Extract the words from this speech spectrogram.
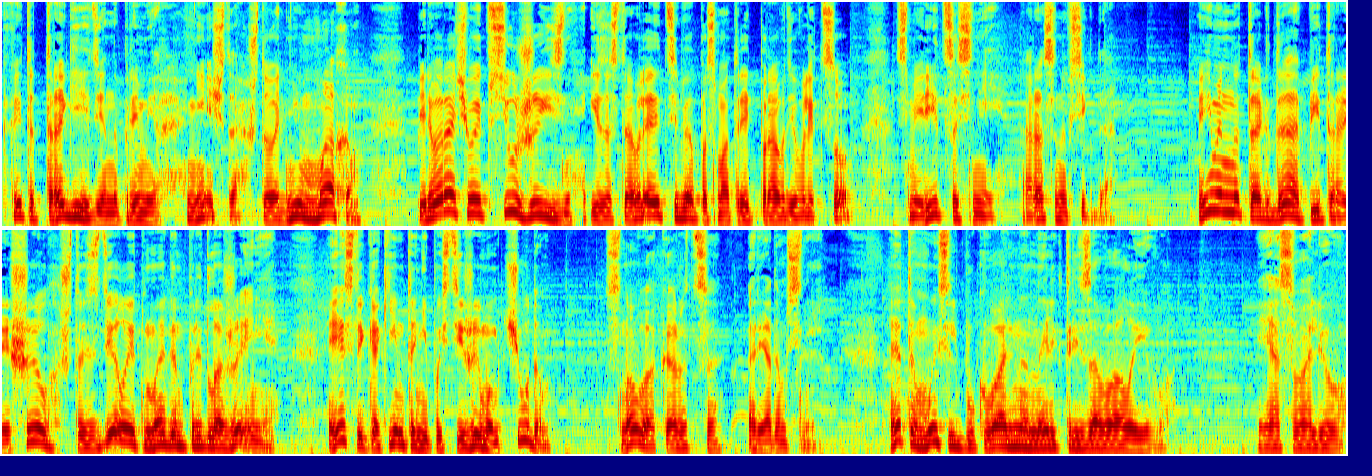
Какая-то трагедия, например. Нечто, что одним махом переворачивает всю жизнь и заставляет тебя посмотреть правде в лицо, смириться с ней раз и навсегда. Именно тогда Питер решил, что сделает Меган предложение, если каким-то непостижимым чудом снова окажется рядом с ней. Эта мысль буквально наэлектризовала его. «Я свалю,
